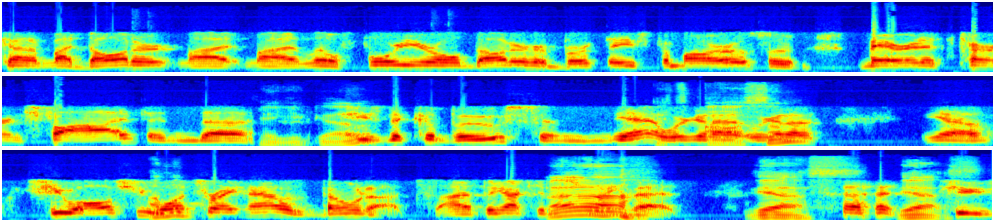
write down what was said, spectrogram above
kind of my daughter, my my little four year old daughter. Her birthday's tomorrow, so Meredith turns five, and uh, go. she's the caboose. And yeah, we're gonna awesome. we're gonna. You know, she all she I'm a- wants right now is donuts. I think I can Ah, swing that. Yes, yes. she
